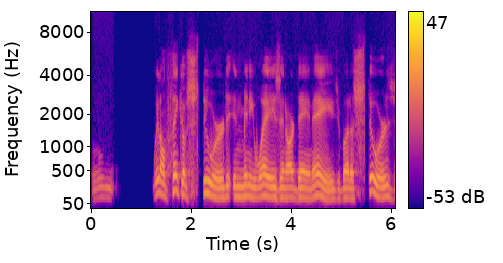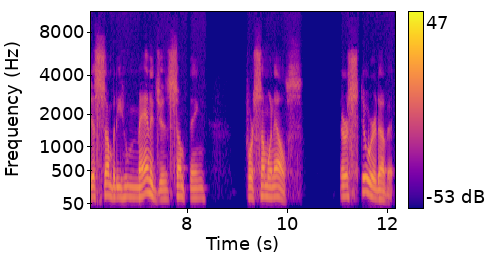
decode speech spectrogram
We don't think of steward in many ways in our day and age, but a steward is just somebody who manages something for someone else. They're a steward of it.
